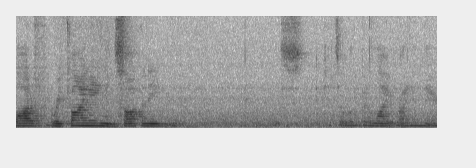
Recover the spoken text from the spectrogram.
A lot of refining and softening. This gets a little bit of light right in there.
